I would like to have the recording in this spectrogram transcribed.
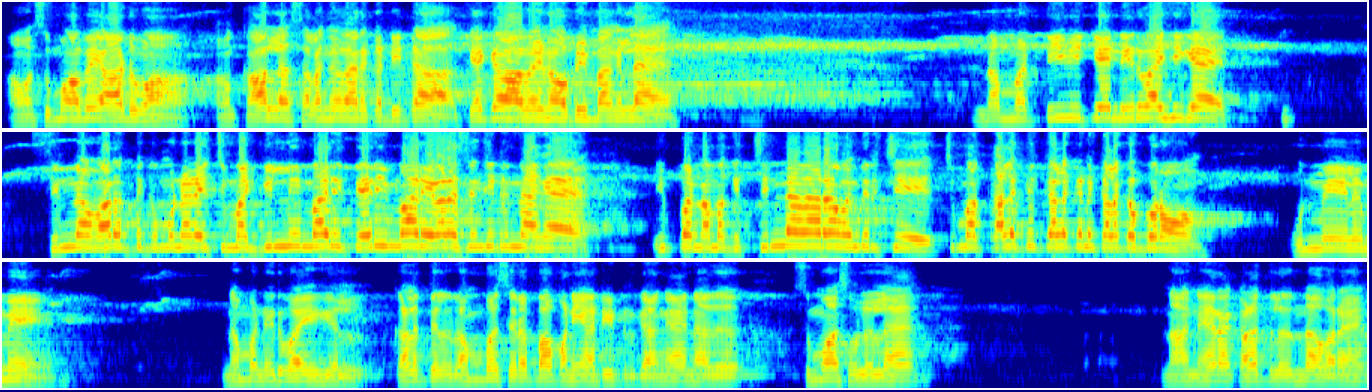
அவன் சும்மாவே ஆடுவான். அவன் கால்ல சலங்க வேற கட்டிட்டா கேட்கவா வேணும் அப்படிம்பாங்கல்ல. நம்ம டிவிக்கே நிர்வாகிக சின்ன வரத்துக்கு முன்னாடி சும்மா கில்லி மாதிரி தெரி மாதிரி வேலை செஞ்சுட்டு இருந்தாங்க. இப்ப நமக்கு சின்ன வேற வந்துருச்சு. சும்மா கலக்கு கலக்குன்னு கலக்க போறோம். உண்மையிலுமே நம்ம நிர்வாகிகள் களத்தில் ரொம்ப சிறப்பா பணியாற்றிட்டு இருக்காங்க. நான் அது சும்மா சொல்லலை. நான் நேராக களத்தில் இருந்தா வரேன்.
